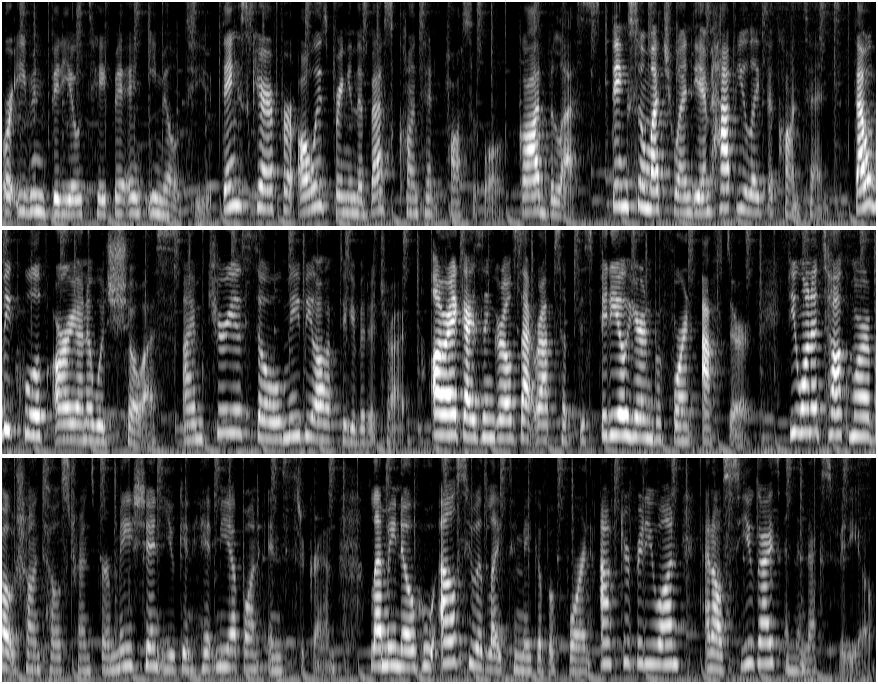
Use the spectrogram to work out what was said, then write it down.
or even videotape it and email it to you. Thanks, Kara, for always bringing the best content possible. God bless. Thanks so much, Wendy. I'm happy you like the content. That would be cool if Ariana would show us. I'm curious, so maybe I'll have to give it a try. All right, guys and girls, that wraps up this video here in before and after. If you want to talk more about Chantel's transformation, you can hit me up on Instagram. Let me know who else you would like to make a before and after video on, and I'll see you guys in the next video.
